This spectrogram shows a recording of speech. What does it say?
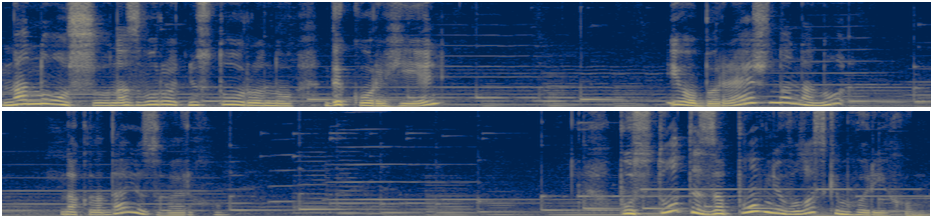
Наношу на зворотню сторону декор гель і обережно нано... накладаю зверху. Пустоти заповню волоським горіхом.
